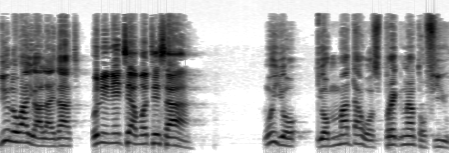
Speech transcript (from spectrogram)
Do you know why you are like that? When your, your mother was pregnant of you,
